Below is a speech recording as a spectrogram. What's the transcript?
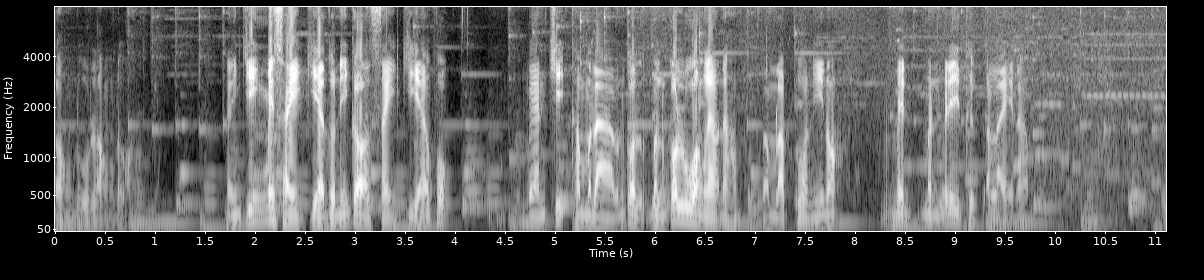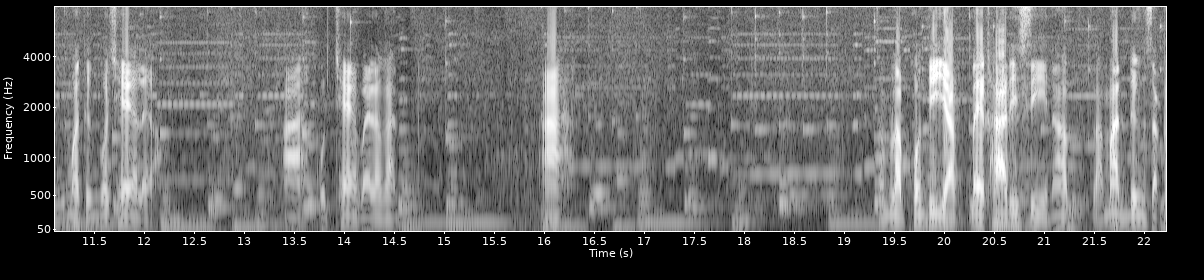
ลองดูลองดูจริงๆไม่ใส่เกียร์ตัวนี้ก็ใส่เกียร์พวกแหวนคิธรรมดามันก็มันก็ล่วงแล้วนะครับสำหรับตัวนี้เนาะมันไม่มันไม่ได้ถึกอะไรนะครับโอ้มาถึงก็แช่เลยอะอะกดแช่ไปแล้วกัน อะสำหรับคนที่อยากได้ค่าที่ 4 นะครับ สามารถดึงศัก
